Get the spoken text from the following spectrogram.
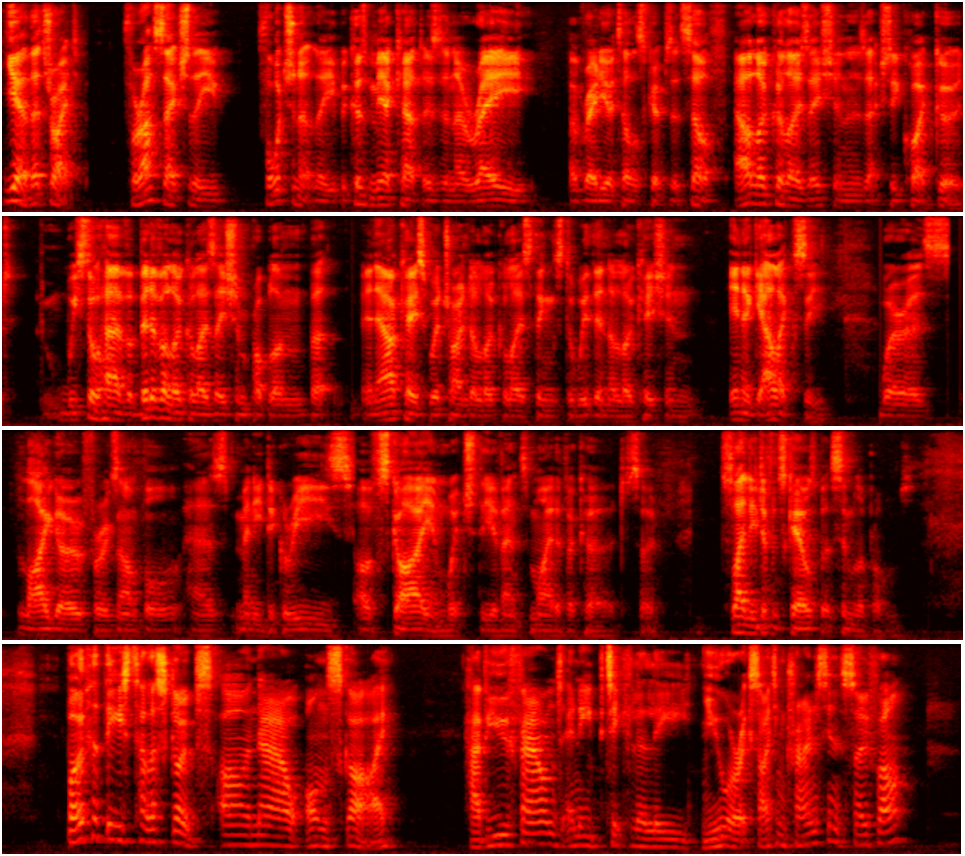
Yeah, that's right. For us, actually, fortunately, because Meerkat is an array of radio telescopes itself, our localization is actually quite good. We still have a bit of a localization problem, but in our case, we're trying to localize things to within a location in a galaxy, whereas LIGO, for example, has many degrees of sky in which the events might have occurred. So, slightly different scales, but similar problems. Both of these telescopes are now on sky. Have you found any particularly new or exciting transients so far?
